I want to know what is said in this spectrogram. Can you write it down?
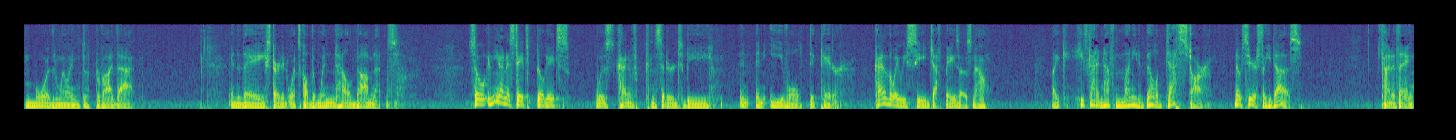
more than willing to provide that. And they started what's called the Wintel dominance. So in the United States, Bill Gates was kind of considered to be an, an evil dictator. Kind of the way we see Jeff Bezos now. Like, he's got enough money to build a Death Star. No, seriously, he does. Kind of thing.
